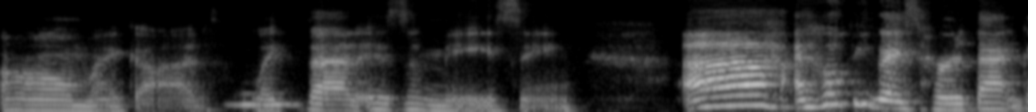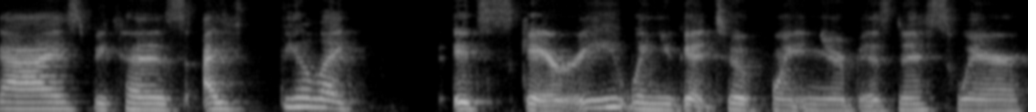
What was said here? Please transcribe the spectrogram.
Oh my God. Like that is amazing. Uh, I hope you guys heard that, guys, because I feel like it's scary when you get to a point in your business where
